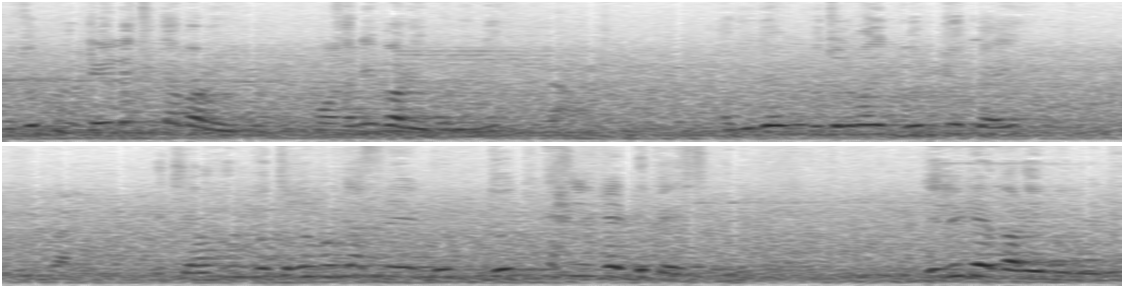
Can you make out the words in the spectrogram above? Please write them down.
বোতল উঠেইলে কিতা বাড়ইব? খানি বাড়ইব না? আমি বোতলের মধ্যে দুধ ঢুকাই আচ্ছা এখন বোতলের মধ্যে আপনি দুধ এক লিটার ঢুকাইছি দুই লিটার বাড়ইব না নি?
